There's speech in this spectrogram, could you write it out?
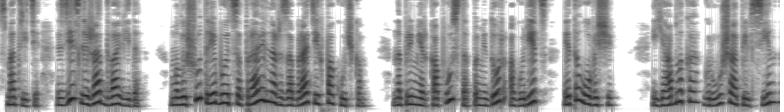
Смотрите, здесь лежат два вида. Малышу требуется правильно разобрать их по кучкам. Например, капуста, помидор, огурец – это овощи. Яблоко, груша, апельсин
